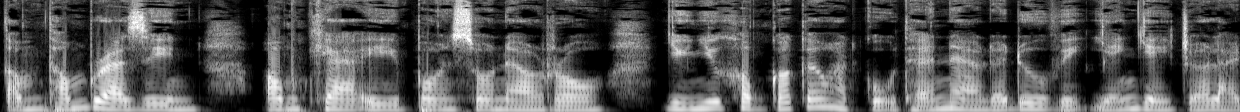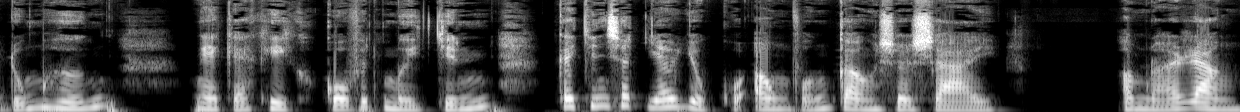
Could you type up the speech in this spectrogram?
Tổng thống Brazil, ông Jair Bolsonaro dường như không có kế hoạch cụ thể nào để đưa việc giảng dạy trở lại đúng hướng. Ngay cả khi có Covid-19, các chính sách giáo dục của ông vẫn còn sơ sài. Ông nói rằng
